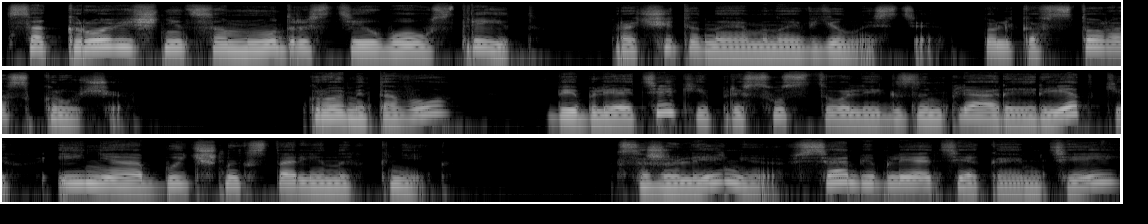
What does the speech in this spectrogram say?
«Сокровищница мудрости Уолл-стрит», прочитанная мной в юности, только в сто раз круче. Кроме того, в библиотеке присутствовали экземпляры редких и необычных старинных книг. К сожалению, вся библиотека МТА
